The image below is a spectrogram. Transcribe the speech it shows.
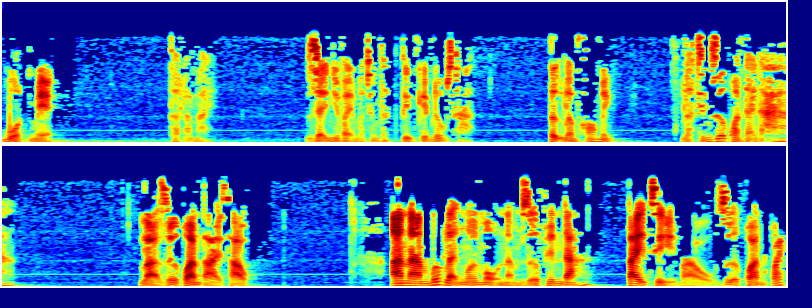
buột miệng. Thật là may. Dễ như vậy mà chúng ta tìm kiếm đâu xa tự làm khó mình là chính giữa quan tài đá là giữa quan tài sao an nam bước lại ngôi mộ nằm giữa phiến đá tay chỉ vào giữa quan quách.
